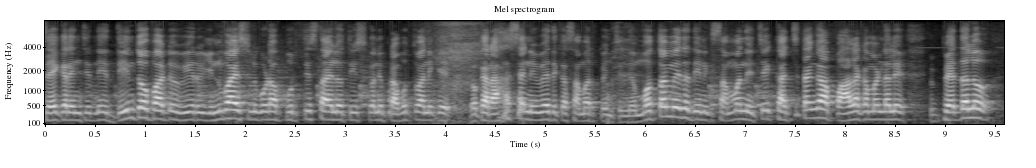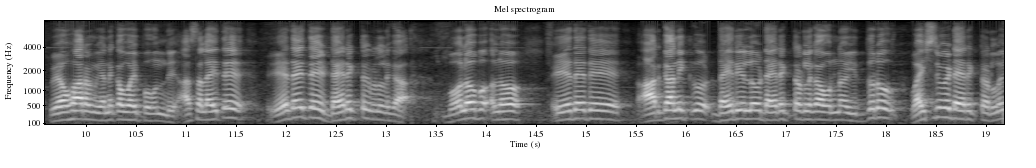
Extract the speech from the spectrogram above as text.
సేకరించింది. దీంతో పాటు వీరు ఇన్వాయిస్లు కూడా పూర్తి స్థాయిలో తీసుకొని ప్రభుత్వానికి ఒక రహస్య నివేదిక సమర్పించింది. మొత్తం మీద దీనికి సంబంధించి ఖచ్చితంగా పాలక మండలి పెద్దలు వ్యవహారం వెనుక వైపు ఉంది. అసలైతే ఏదైతే డైరెక్టర్లుగా బోలోలో ఏదైతే ఆర్గానిక్ డైరీలో డైరెక్టర్లుగా ఉన్న ఇద్దరు వైష్ణవి డైరెక్టర్లు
